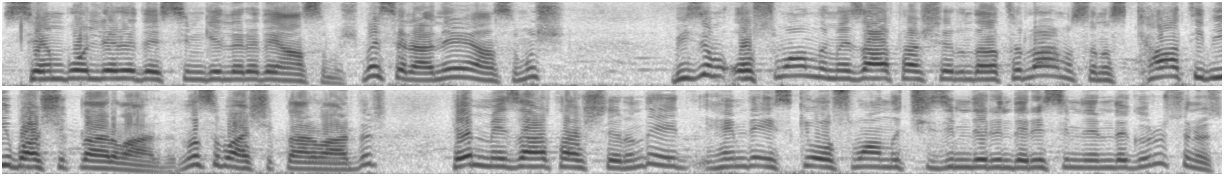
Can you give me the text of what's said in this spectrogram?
sembollere de simgelere de yansımış. Mesela neye yansımış? Bizim Osmanlı mezar taşlarında hatırlar mısınız? Katibi başlıklar vardır. Nasıl başlıklar vardır? Hem mezar taşlarında hem de eski Osmanlı çizimlerinde, resimlerinde görürsünüz.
